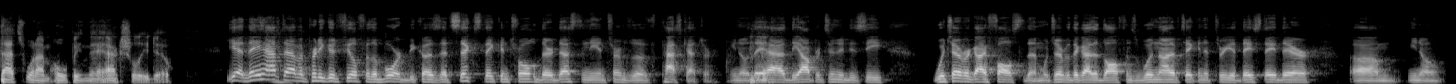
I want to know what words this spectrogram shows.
that's what I'm hoping they actually do. Yeah, they have to have a pretty good feel for the board because at six they controlled their destiny in terms of pass catcher. You know, they Mhm. had the opportunity to see whichever guy falls to them, whichever the guy the Dolphins would not have taken at three if they stayed there. Um, you know,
